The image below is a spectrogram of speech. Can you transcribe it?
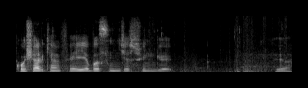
Koşarken F'ye basınca süngü ya.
